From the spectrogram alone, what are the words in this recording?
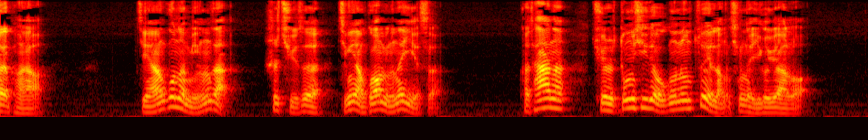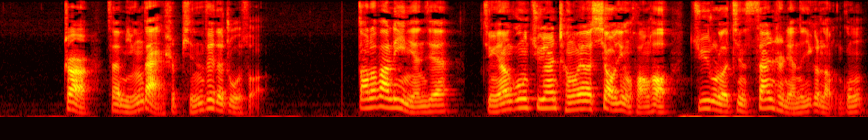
位朋友，景阳宫的名字是取自景仰光明的意思，可它呢却是东西六宫中最冷清的一个院落。这儿在明代是嫔妃的住所，到了万历年间，景阳宫居然成为了孝敬皇后居住了近三十年的一个冷宫。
